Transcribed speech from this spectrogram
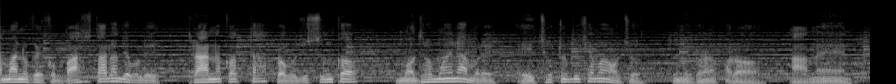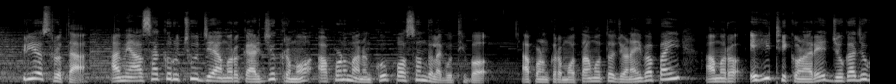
ଆମମାନଙ୍କୁ ଏକ ବାସସ୍ଥାନ ଦେବ ବୋଲି ত্ৰাণকৰ্তা প্ৰভু যীশুক মধুৰময় নামেৰে এই ছোট বিক্ষম অজু তুমিকৰণ কৰ প্ৰিয় শ্ৰোতা আমি আশা কৰো যে আমাৰ কাৰ্যক্ৰম আপোনাক পচন্দ লাগু আপোনাৰ মতামত জনাই আমাৰ এই ঠিকনাৰে যোগাযোগ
